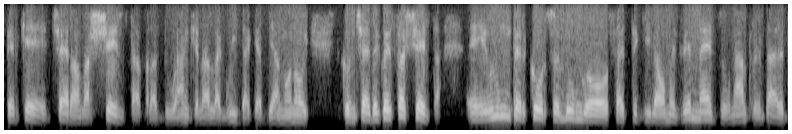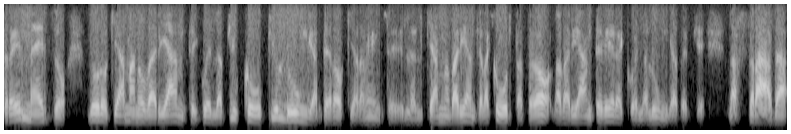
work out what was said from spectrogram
perché c'era la scelta fra due anche la, la guida che abbiamo noi concede questa scelta. E un percorso è lungo 7 km e mezzo, un altro mi pare 3 e mezzo, loro chiamano variante quella più, co- più lunga, però chiaramente la- chiamano variante la corta, però la variante vera è quella lunga perché la strada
